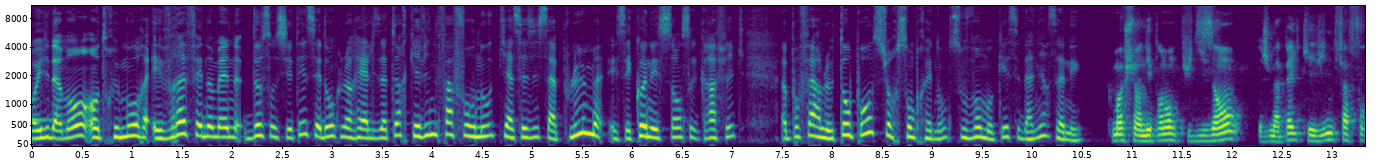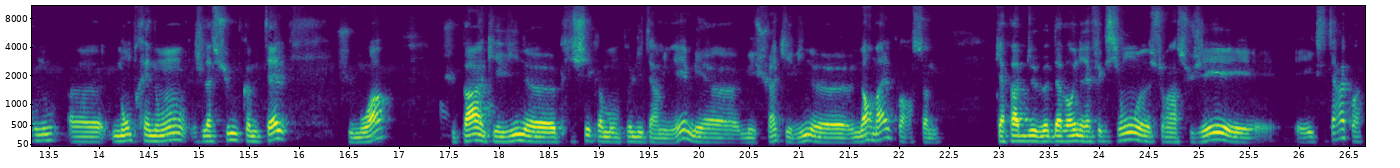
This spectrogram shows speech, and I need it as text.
Bon, évidemment, entre humour et vrai phénomène de société, c'est donc le réalisateur Kevin Fafournou qui a saisi sa plume et ses connaissances graphiques pour faire le topo sur son prénom, souvent moqué ces dernières années. Moi, je suis indépendant depuis 10 ans. Je m'appelle Kevin Fafournou. Euh, mon prénom, je l'assume comme tel. Je suis moi. Je suis pas un Kevin euh, cliché comme on peut le déterminer, mais, euh, mais je suis un Kevin normal, quoi, en somme capable d'avoir une réflexion euh, sur un sujet, et, etc. Quoi.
